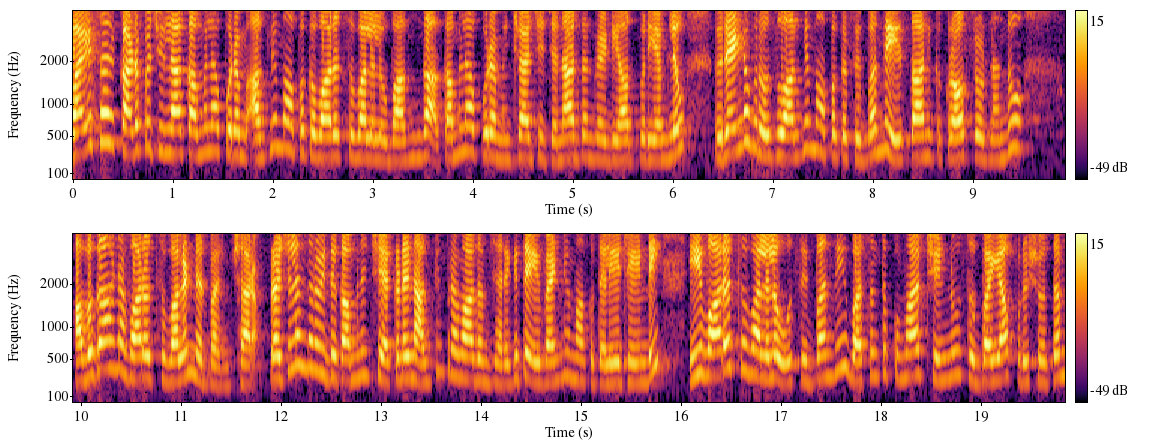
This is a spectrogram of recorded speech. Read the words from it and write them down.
వైఎస్ఆర్ కడప జిల్లా కమలాపురం అగ్నిమాపక వారోత్సవాలలో భాగంగా కమలాపురం ఇన్ఛార్జి జనార్దన్ రెడ్డి ఆధ్వర్యంలో రెండవ రోజు అగ్నిమాపక సిబ్బంది స్థానిక క్రాస్ రోడ్ నందు అవగాహన వారోత్సవాలను నిర్వహించారు. ప్రజలందరూ ఇది గమనించి ఎక్కడైనా అగ్ని ప్రమాదం జరిగితే వెంటనే మాకు తెలియజేయండి. ఈ వారోత్సవాలలో సిబ్బంది వసంత కుమార్ చిన్ను సుబ్బయ్య పురుషోత్తం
